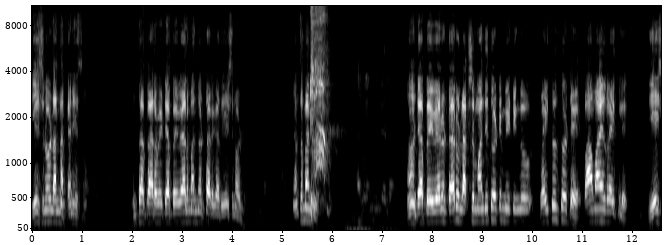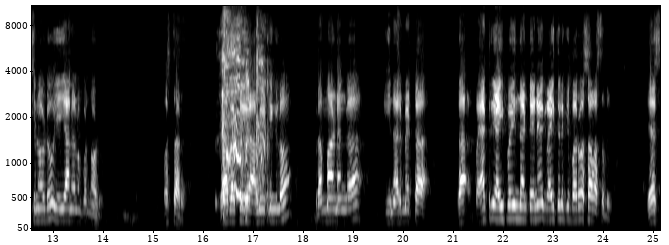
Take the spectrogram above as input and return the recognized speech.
వేసిన వాళ్ళు అన్న కనీసం. ఎంత ఒక అరవై డెబ్బై వేల మంది ఉంటారు కదా వేసిన వాళ్ళు ఎంతమంది డెబ్బై వేలు ఉంటారు లక్ష మందితోటి మీటింగు రైతులతోటే పామాయిల్ రైతులే. వేసినోడు వేయాలనుకున్నాడు వస్తారు. కాబట్టి ఆ మీటింగ్లో బ్రహ్మాండంగా ఈ నరిమెట్ట ఫ్యాక్టరీ అయిపోయిందంటేనే రైతులకి భరోసా వస్తుంది. ఎస్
